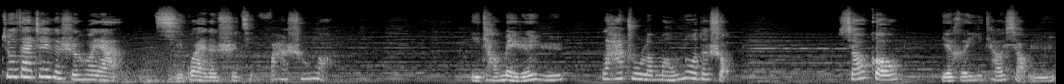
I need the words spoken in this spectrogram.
就在这个时候呀。奇怪的事情发生了，一条美人鱼拉住了毛诺的手，小狗也和一条小鱼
